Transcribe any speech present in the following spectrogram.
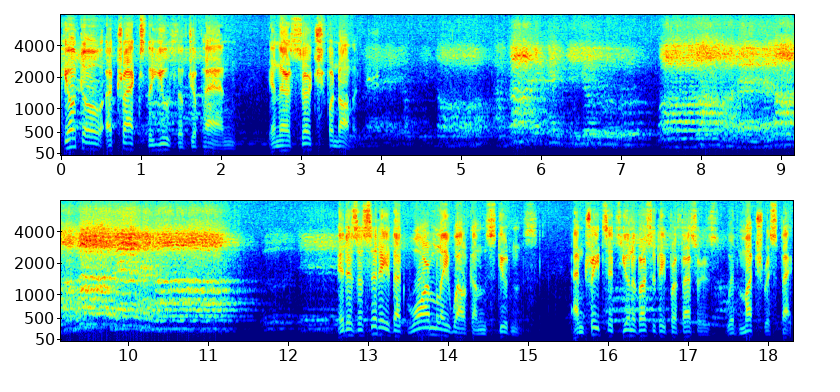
Kyoto attracts the youth of Japan in their search for knowledge. It is a city that warmly welcomes students and treats its university professors with much respect.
